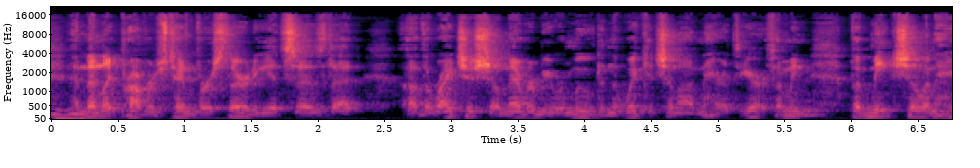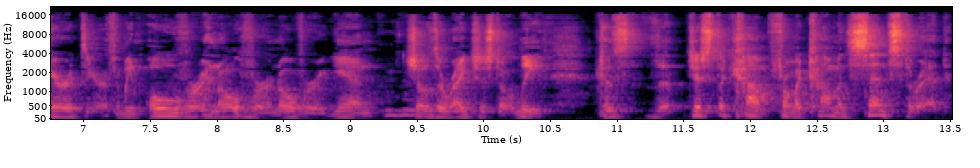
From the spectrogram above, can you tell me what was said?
And then like Proverbs 10 verse 30, it says that uh, the righteous shall never be removed and the wicked shall not inherit the earth. I mean, the meek shall inherit the earth. I mean, over and over and over again shows the righteous don't leave because the, just the com- from a common sense thread,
